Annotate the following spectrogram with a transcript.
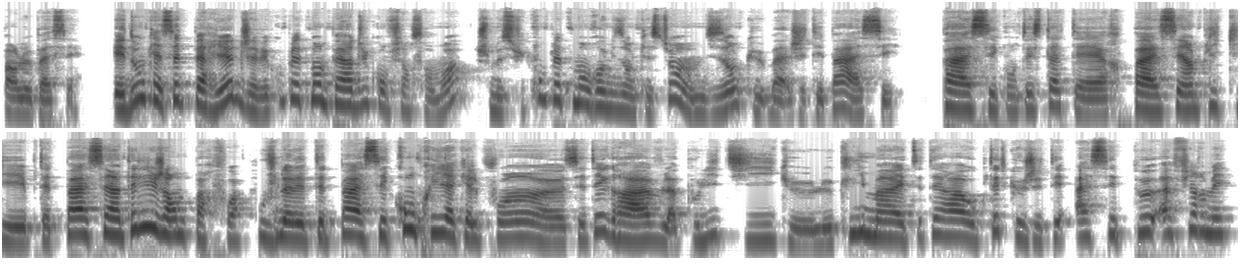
par le passé. Et donc, à cette période, j'avais complètement perdu confiance en moi. Je me suis complètement remise en question en me disant que bah, j'étais pas assez pas assez contestataire, pas assez impliquée, peut-être pas assez intelligente parfois, ou je n'avais peut-être pas assez compris à quel point euh, c'était grave, la politique, euh, le climat, etc. Ou peut-être que j'étais assez peu affirmée.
